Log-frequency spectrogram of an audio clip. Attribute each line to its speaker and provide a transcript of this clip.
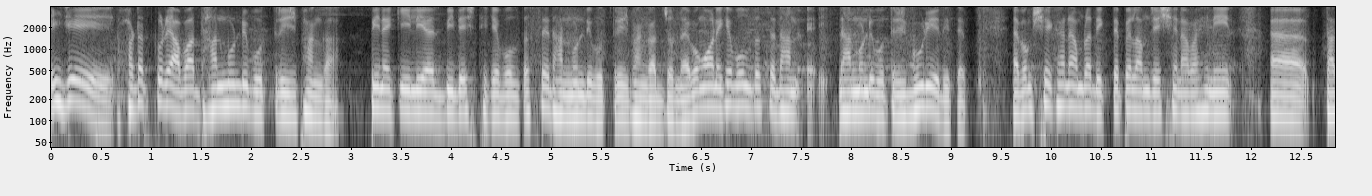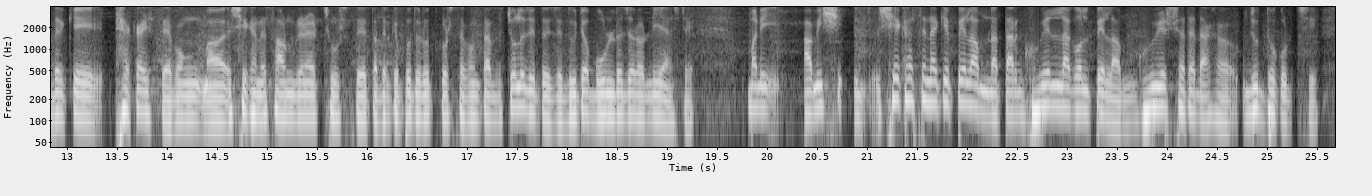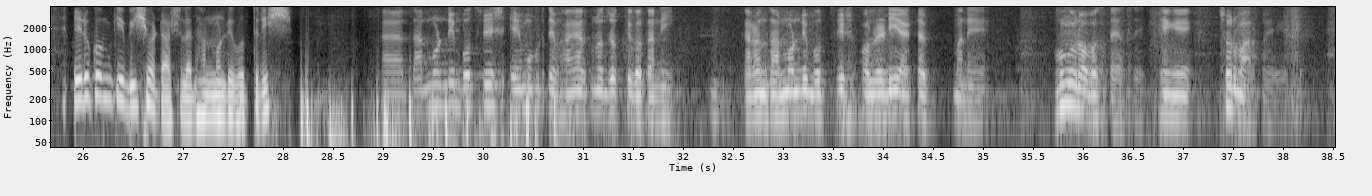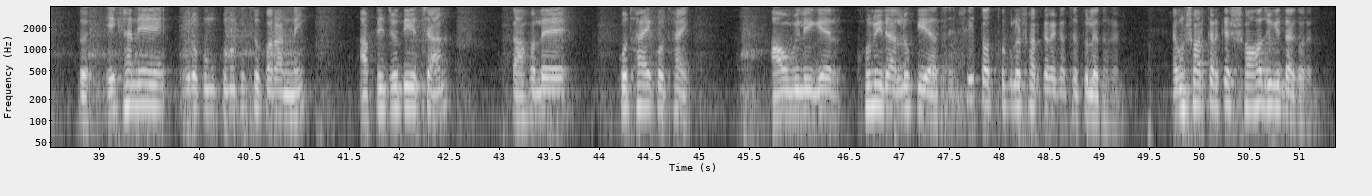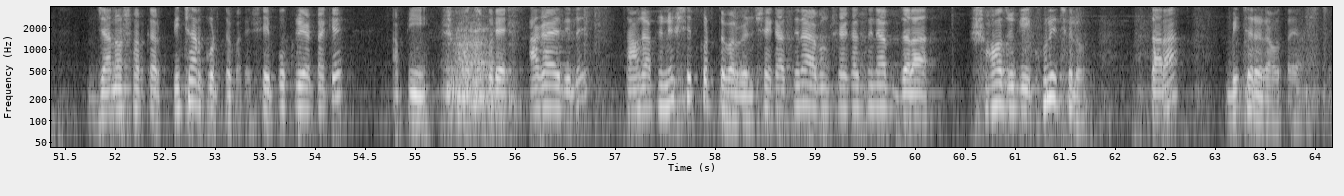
Speaker 1: এই যে হঠাৎ করে আবার ধানমন্ডি বত্রিশ ভাঙ্গা, পিনাকি ইলিয়াস বিদেশ থেকে বলতেছে ধানমন্ডি বত্রিশ ভাঙ্গার জন্য এবং অনেকে বলতেছে ধান, ধানমন্ডি বত্রিশ গুড়িয়ে দিতে। এবং সেখানে আমরা দেখতে পেলাম যে সেনাবাহিনীর তাদেরকে ঠেকাইছে এবং সেখানে সাউন্ড গ্রেনেড ছুটছে, তাদেরকে প্রতিরোধ করছে এবং তাদের চলে যেতে হয়েছে। দুইটা বুলডোজারও নিয়ে আসছে। মানে আমি শেখ হাসিনাকে পেলাম না, তার ঘুয়ের লাগল পেলাম, ঘুয়ের সাথে দেখা, যুদ্ধ করছি। এরকম কি বিষয়টা আসলে ধানমন্ডি বত্রিশ?
Speaker 2: ধানমন্ডি বত্রিশ এই মুহূর্তে ভাঙার কোনো যৌক্তিকতা নেই। কারণ ধানমন্ডি বত্রিশ অলরেডি একটা মানে ভঙ্গুর অবস্থায় আছে, ভেঙে চোরমার হয়ে গেছে। তো এখানে ওরকম কোনো কিছু করার নেই। আপনি যদি চান, তাহলে কোথায় কোথায় আওয়ামী লীগের খুনিরা লুকিয়ে আছে, সেই তথ্যগুলো সরকারের কাছে তুলে ধরেন এবং সরকারকে সহযোগিতা করেন, যেন সরকার বিচার করতে পারে। সেই প্রক্রিয়াটাকে আপনি সহজ করে আগায় দিলে তাহলে আপনি নিশ্চিত করতে পারবেন শেখ হাসিনা এবং শেখ হাসিনার যারা সহযোগী খুনি ছিল, তারা বিচারের আওতায় আসছে।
